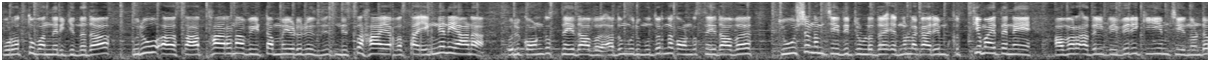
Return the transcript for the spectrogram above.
പുറത്തു വന്നിരിക്കുന്നത്. ഒരു സാധാരണ വീട്ടമ്മയുടെ ഒരു നിസ്സഹായ അവസ്ഥ. എങ്ങനെയാണ് ഒരു കോൺഗ്രസ് നേതാവ് അതും ഒരു മുതിർന്ന കോൺഗ്രസ് നേതാവ് ചൂഷണം ചെയ്തിട്ടുള്ളത് എന്നുള്ള കാര്യം കൃത്യമായി തന്നെ അവർ അതിൽ വിവരിക്കുകയും ചെയ്യുന്നുണ്ട്.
